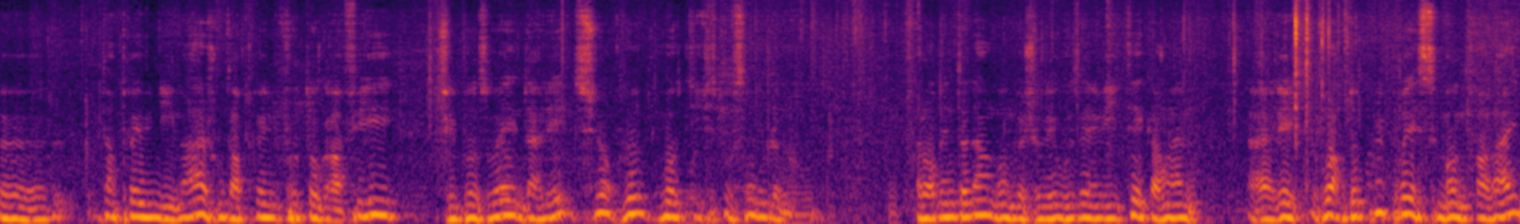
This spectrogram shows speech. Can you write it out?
euh, d'après une image ou d'après une photographie. J'ai besoin d'aller sur le motif, tout simplement. Alors maintenant, ben, je vais vous inviter quand même à aller voir de plus près mon travail.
